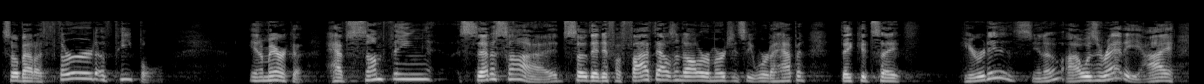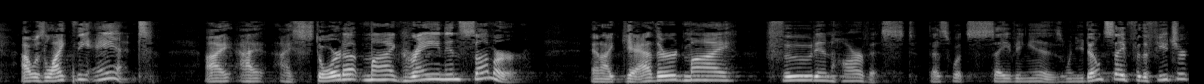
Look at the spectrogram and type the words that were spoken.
So about a third of people in America have something set aside so that if a $5,000 emergency were to happen, they could say, here it is, you know, I was ready. I, I was like the ant. I, I, I stored up my grain in summer and I gathered my food in harvest. That's what saving is. When you don't save for the future,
